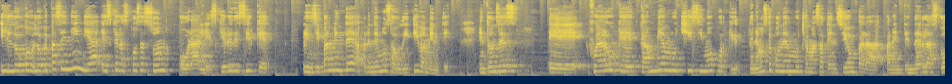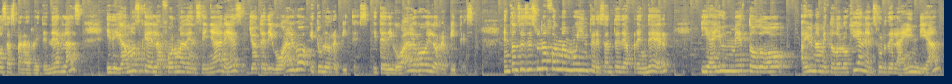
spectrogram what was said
Y lo, lo que pasa en India es que las cosas son orales, quiere decir que principalmente aprendemos auditivamente. Entonces, eh, fue algo que cambia muchísimo porque tenemos que poner mucha más atención para, entender las cosas, para retenerlas. Y digamos que la forma de enseñar es yo te digo algo y tú lo repites. Y te digo algo y lo repites. Entonces es una forma muy interesante de aprender y hay un método, hay una metodología en el sur de la India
